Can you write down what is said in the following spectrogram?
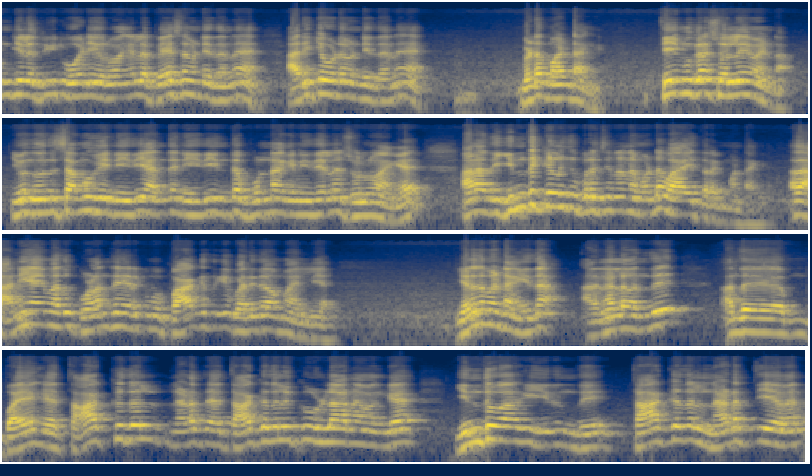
உண்டியில் தூக்கிட்டு ஓடி வருவாங்க. இல்லை பேச வேண்டியது தானே அறிக்கை விட வேண்டியது தானே விட மாட்டாங்க. திமுக சொல்லவே வேண்டாம். இவங்க வந்து சமூக நீதி அந்த நீதி இந்த புண்ணாக்கு நீதி எல்லாம் சொல்லுவாங்க. ஆனால் அது இந்துக்களுக்கு பிரச்சனைனா மட்டும் வாயை திறக்க மாட்டாங்க. அது அநியாயம். அது குழந்தைய இருக்கும் பார்க்கறதுக்கே பரிதாபமா இல்லையா? எழுத மாட்டாங்க. இதுதான் அதனால வந்து அந்த பயங்க தாக்குதல் நடத்த தாக்குதலுக்கு உள்ளானவங்க இந்துவாக இருந்து தாக்குதல் நடத்தியவன்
